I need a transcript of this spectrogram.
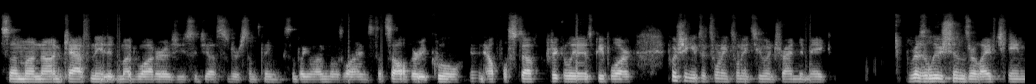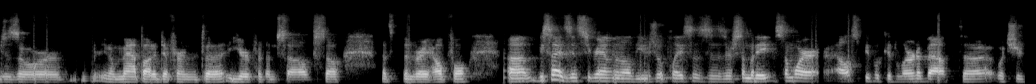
some uh, non-caffeinated mud water as you suggested or something something along those lines that's all very cool and helpful stuff particularly as people are pushing into 2022 and trying to make resolutions or life changes or you know map out a different uh, year for themselves so that's been very helpful uh, besides instagram and all the usual places is there somebody somewhere else people could learn about uh, what you're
